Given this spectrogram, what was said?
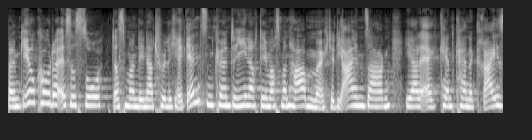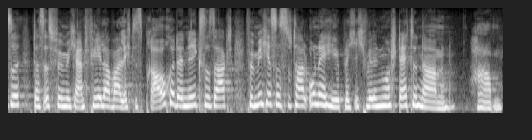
Beim Geocoder ist es so, dass man den natürlich ergänzen könnte, je nachdem, was man haben möchte. Die einen sagen, ja, er kennt keine Kreise, das ist für mich ein Fehler, weil ich das brauche. Der nächste sagt, für mich ist es total unerheblich, ich will nur Städtenamen haben.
